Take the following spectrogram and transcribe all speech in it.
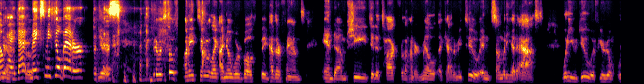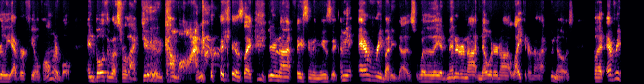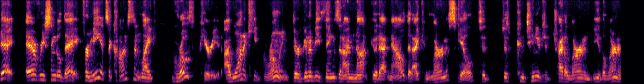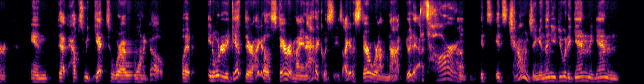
okay, yeah, that so, makes me feel better because it was so funny too. Like I know we're both big Heather fans, and um, she did a talk for the Hundred Mil Academy too, and somebody had asked, "What do you do if you don't really ever feel vulnerable?" And both of us were like, dude, come on. it was like, you're not facing the music. I mean, everybody does, whether they admit it or not, know it or not, like it or not, who knows. But every day, every single day. For me, it's a constant like growth period. I want to keep growing. There are going to be things that I'm not good at now that I can learn a skill to just continue to try to learn and be the learner. And that helps me get to where I want to go. But in order to get there, I got to stare at my inadequacies. I got to stare where I'm not good at. It's hard. Um, it's it's challenging, and then you do it again and again. And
